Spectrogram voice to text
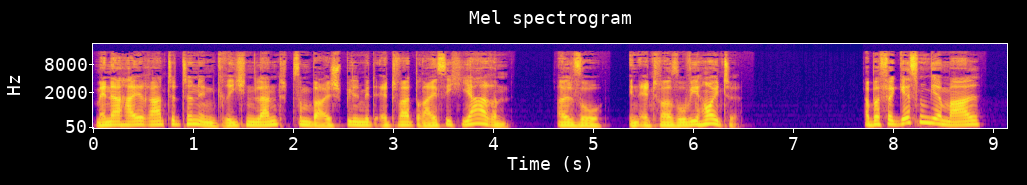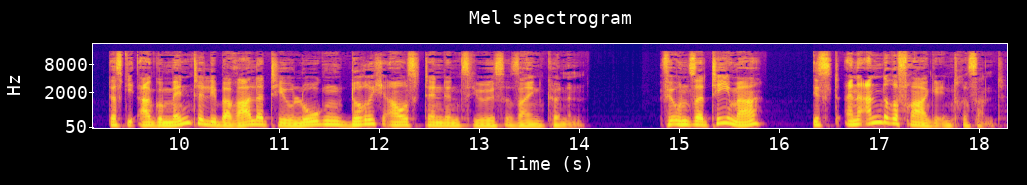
Männer heirateten in Griechenland zum Beispiel mit etwa 30 Jahren, also in etwa so wie heute. Aber vergessen wir mal, dass die Argumente liberaler Theologen durchaus tendenziös sein können. Für unser Thema ist eine andere Frage interessant,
